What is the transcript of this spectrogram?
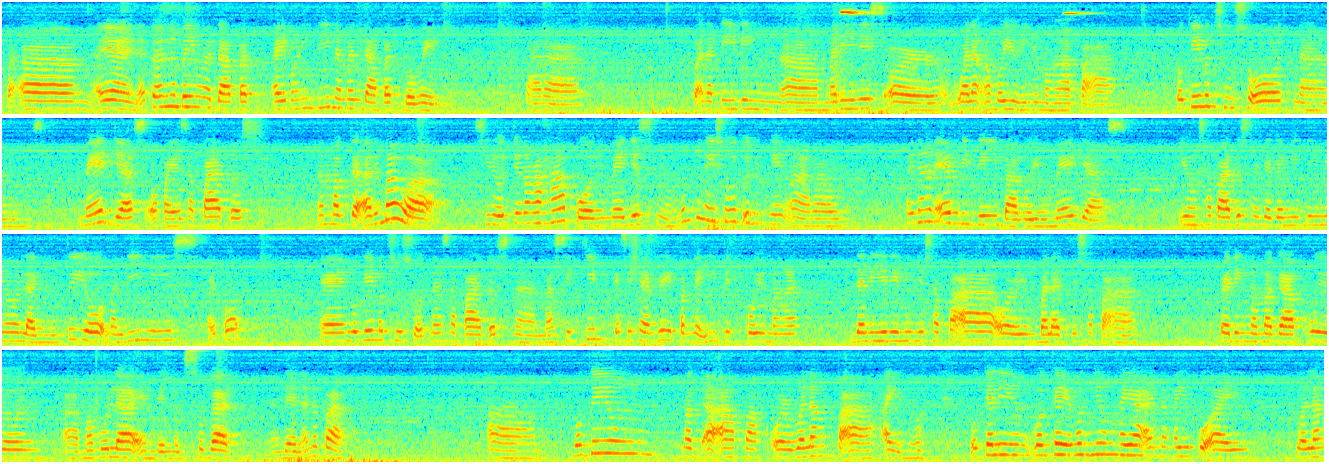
Um, ayan, ito ano ba yung dapat, ay mga hindi naman dapat gawin para panatiling ah, malinis or walang amoy yung inyong mga paa. Huwag kayong magsusuot ng medyas o kaya sapatos na magka, alimbawa, sinuot nyo nakahapon, yung medyas nyo, huwag nyo na isuot ulit ngayong araw. Kailangan everyday bago yung medyas. Yung sapatos na gagamitin nyo, laging tuyo, malinis. Okay po? And huwag kayong magsusuot ng sapatos na masikip. Kasi syempre, pag naipit po yung mga daliri ninyo sa paa or yung balat nyo sa paa, pwedeng mamaga po yun, ah, mamula, and then magsugat. And then ano pa? Ah, huwag kayong mag-aapak or walang paa. Ay, no. Huwag kayong, huwag kayo, huwag niyong hayaan na kayo po ay walang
